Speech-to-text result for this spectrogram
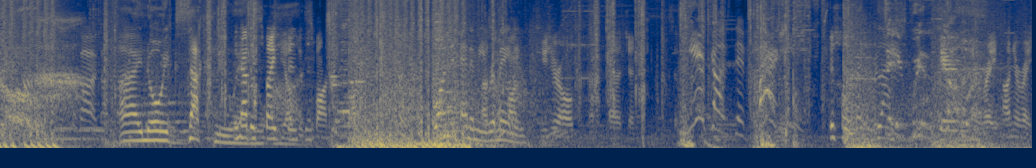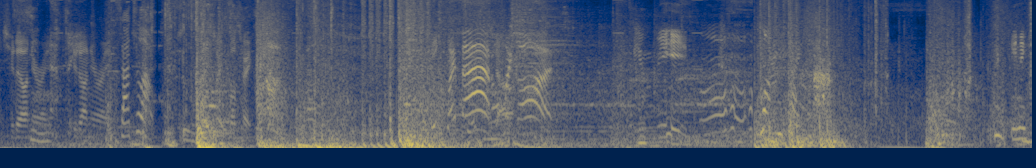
God, God. I know exactly where We have the you spike are. Yo, spawn. One enemy Uh, remaining. Use your ult, uh, Jenny. Here comes the party. Just hold it. On your right, on your right. Shoot it on your right. Shoot it on your right. Satchel out. Close right, close right. Phoenix.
